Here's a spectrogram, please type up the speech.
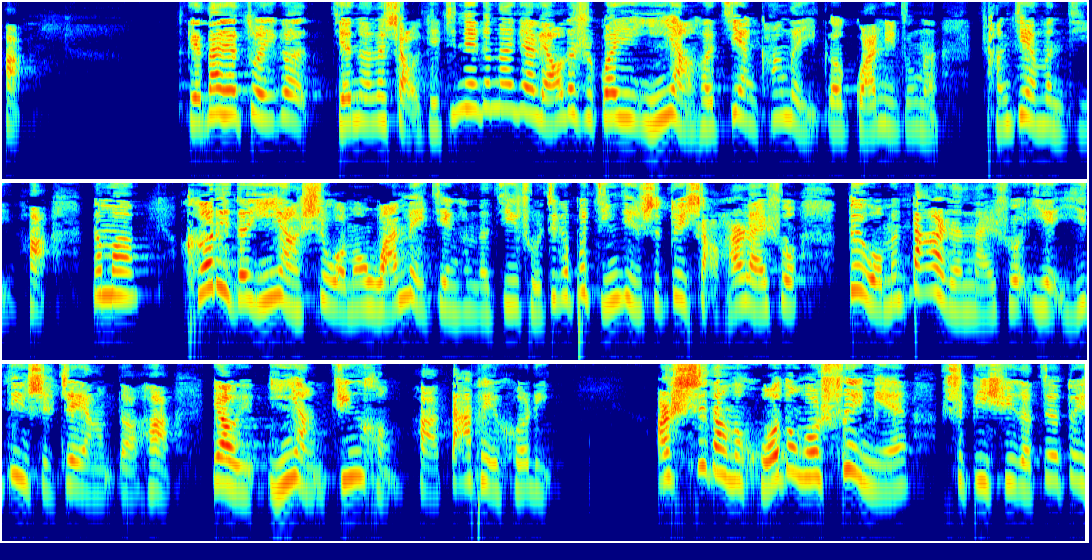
哈给大家做一个简短的小结。今天跟大家聊的是关于营养和健康的一个管理中的常见问题哈。那么合理的营养是我们完美健康的基础，这个不仅仅是对小孩来说，对我们大人来说也一定是这样的哈。要营养均衡哈，搭配合理，而适当的活动和睡眠是必须的，这对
